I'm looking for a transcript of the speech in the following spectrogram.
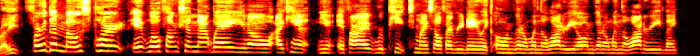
Right? For the most part, it will function that way. You know, I can't, you if I repeat to myself every day, like, oh, I'm going to win the lottery, oh, I'm going to win the lottery, like,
